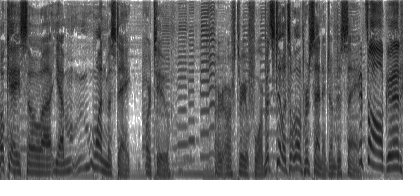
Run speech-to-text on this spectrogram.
okay. So uh, yeah, m- one mistake or two, or, or three or four, but still, it's a low percentage. I'm just saying, It's all good.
